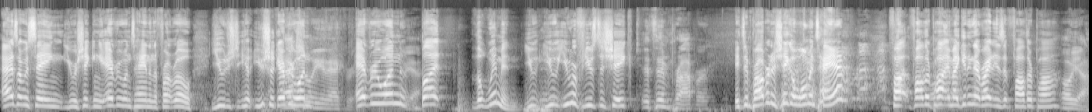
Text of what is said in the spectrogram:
as I was saying you were shaking everyone's hand in the front row. You, sh- you shook everyone, Actually inaccurate. everyone, yeah. but the women. You, you, you refused to shake. It's improper. It's improper to shake a woman's hand. Fa- Father Pa, am I getting that right? Is it Father Pa? Oh yeah.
